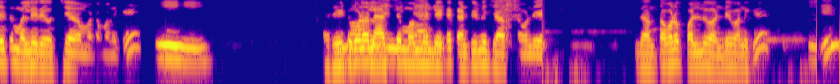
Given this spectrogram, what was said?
అయితే మళ్ళీ వచ్చాయి అనమాట మనకి. రేట్ కూడా last time mummy rate continue చేస్తామండి. ఇదంతా కూడా పళ్ళు అండి మనకి. ఉమ్.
